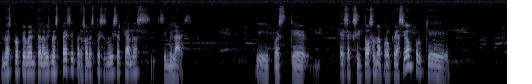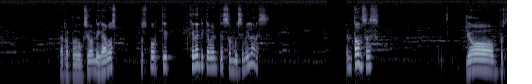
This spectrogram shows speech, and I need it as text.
No es propiamente la misma especie, pero son especies muy cercanas y similares. Y pues que es exitosa una procreación porque la reproducción, digamos, pues porque genéticamente son muy similares. Entonces, yo pues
